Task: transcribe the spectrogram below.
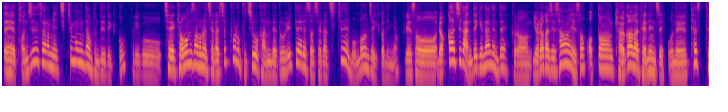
때 던진 사람이 치킨 먹는다는 분들도 있고 그리고 제 경험상으로 제가 C4를 붙이고 갔는데도 1대1에서 제가 치킨을 못 먹은 적이 있거든요. 그래서 몇 가지가 안 되긴 하는데 그런 여러 가지 상황에서 어떤 결과가 되는지 오늘 테스트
